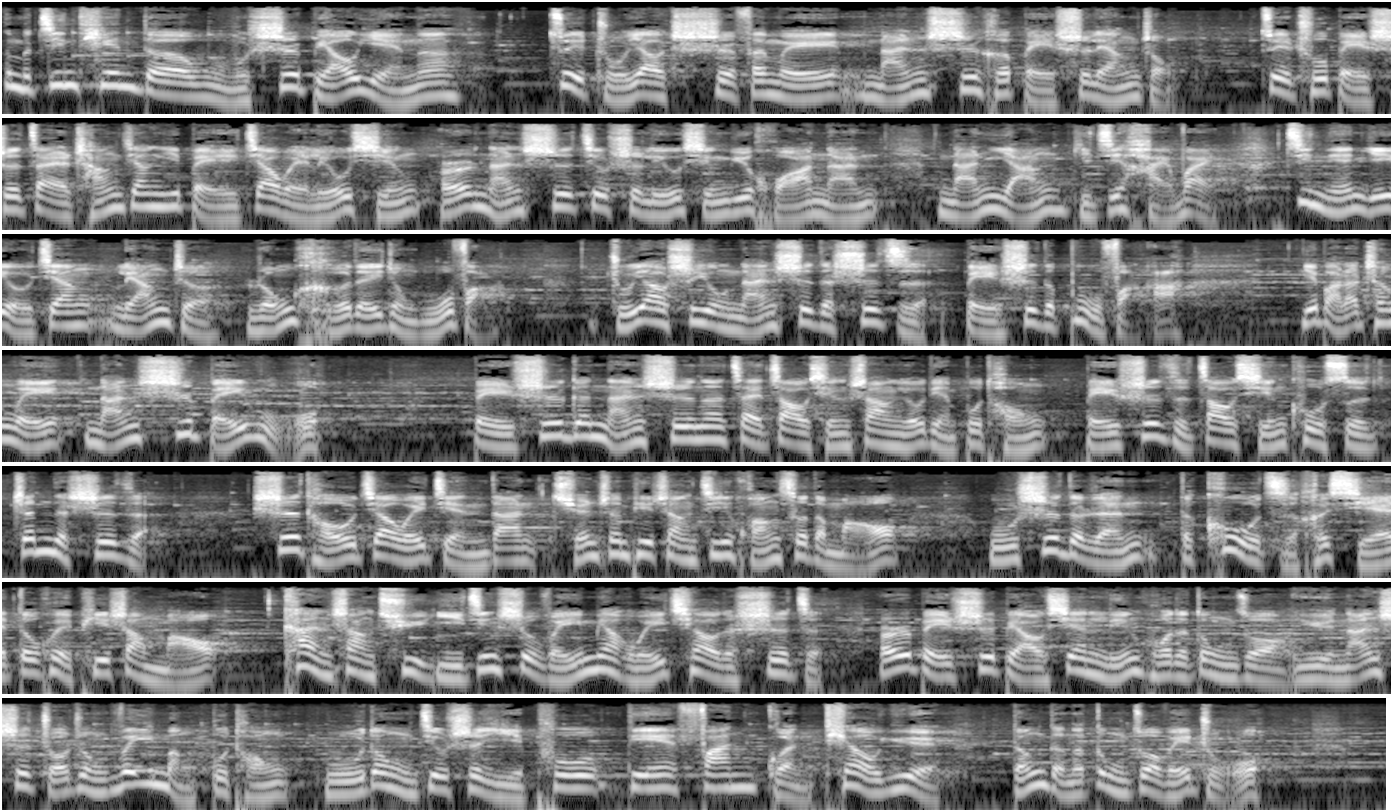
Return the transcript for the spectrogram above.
那么今天的舞狮表演呢，最主要是分为南狮和北狮两种。最初北狮在长江以北较为流行，而南狮就是流行于华南、南洋以及海外。近年也有将两者融合的一种舞法，主要是用南狮的狮子、北狮的步伐，也把它称为南狮北舞。北狮跟南狮呢，在造型上有点不同。北狮子造型酷似真的狮子，狮头较为简单，全身披上金黄色的毛。舞狮的人的裤子和鞋都会披上毛。看上去已经是惟妙惟肖的狮子，而北狮表现灵活的动作与南狮着重威猛不同，舞动就是以扑、跌、翻、滚、跳跃等等的动作为主。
